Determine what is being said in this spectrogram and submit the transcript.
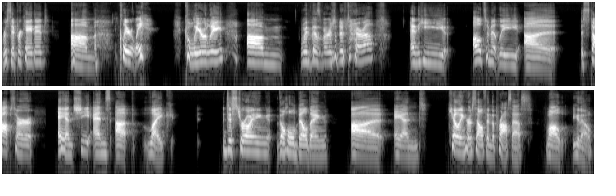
reciprocated um Clearly. Clearly um with this version of Tara. And he ultimately uh stops her and she ends up like destroying the whole building uh and killing herself in the process while you know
